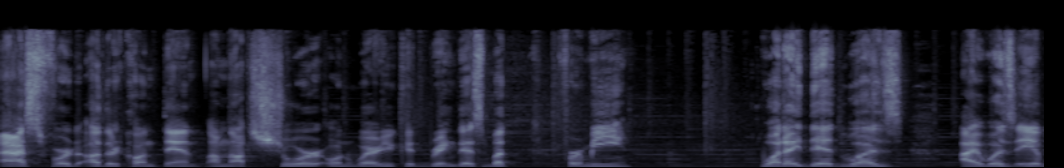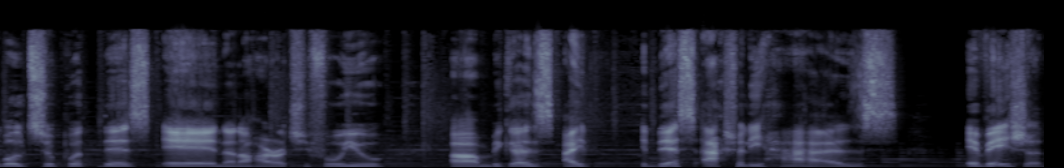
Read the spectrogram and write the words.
as for the other content, I'm not sure on where you could bring this, but for me, what I did was I was able to put this in Anohara Chifuyu um, because I this actually has evasion.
